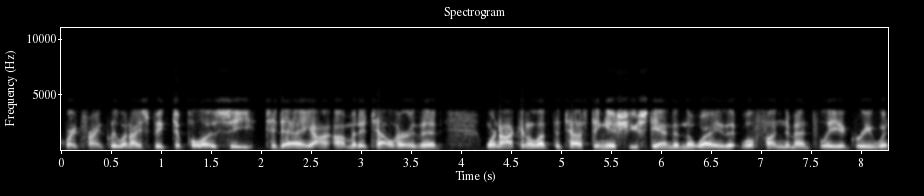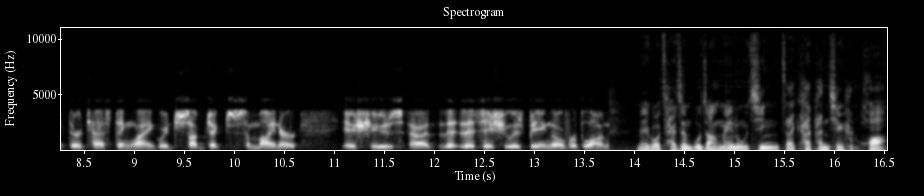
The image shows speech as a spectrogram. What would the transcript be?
Quite frankly, when I speak to Pelosi today, I'm going to tell her that we're not going to let the testing issue stand in the way, that we'll fundamentally agree with their testing language subject to some minor issues. Uh, th this issue is being overblown. 美国财政部长梅努钦在开盘前喊话，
